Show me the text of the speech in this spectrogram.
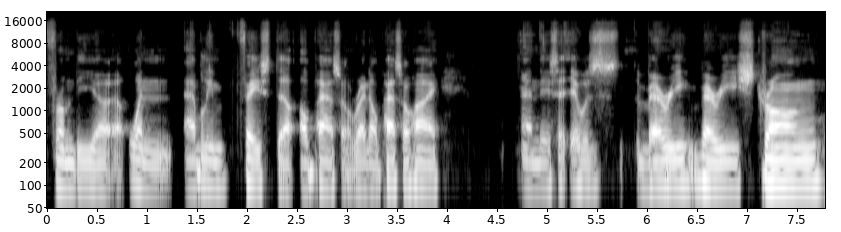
from the uh, when abilene faced el paso right el paso high and they said it was very very strong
